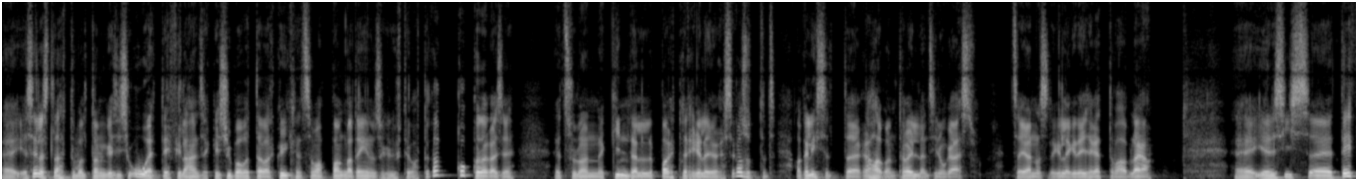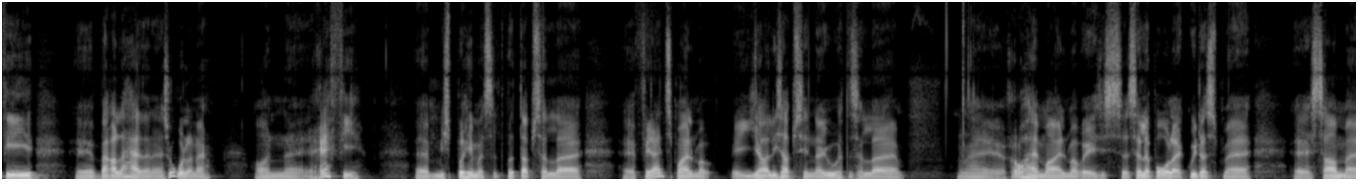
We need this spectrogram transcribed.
ja sellest lähtuvalt on ka siis uued DeFi lahendused, kes juba võtavad kõik needsamad pangateenusega ühte kohta kokku tagasi, et sul on kindel partner, kelle juures sa kasutad, aga lihtsalt rahakontroll on sinu käes. sa ei anna seda kellegi teise kätte vahepeal ära. ja siis DeFi Eh, väga lähedane sugulane on eh, Refi, eh, mis põhimõtteliselt võtab selle finantsmaailma ja lisab sinna juurde selle rohemaailma või siis selle poole, kuidas me saame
